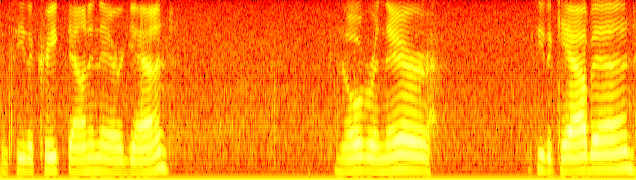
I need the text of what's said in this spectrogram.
You can see the creek down in there again. And over in there, you see the cabin.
